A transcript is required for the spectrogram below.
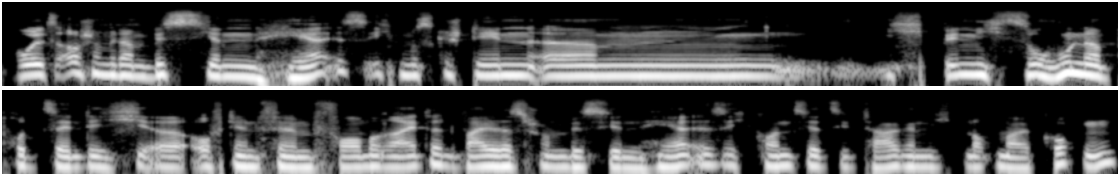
obwohl es auch schon wieder ein bisschen her ist. Ich muss gestehen, ähm, ich bin nicht so hundertprozentig äh, auf den Film vorbereitet, weil das schon ein bisschen her ist. Ich konnte es jetzt die Tage nicht nochmal gucken.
